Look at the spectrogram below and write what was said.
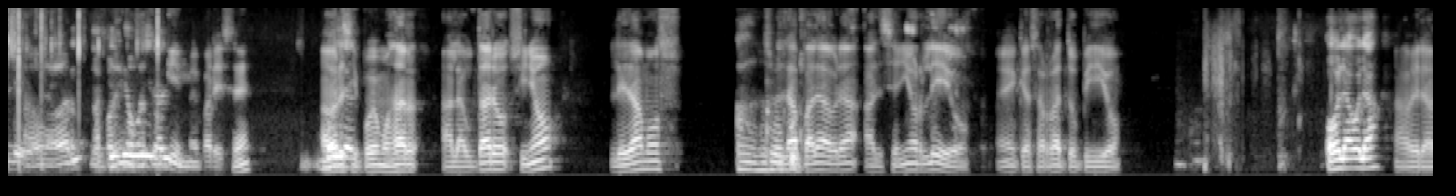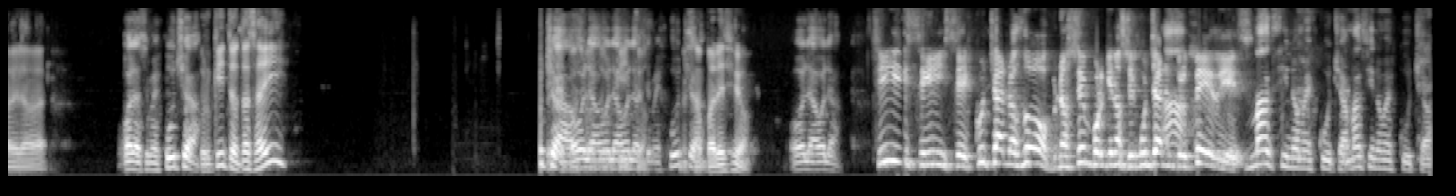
Leo. A ver, a ver, ponemos a, Kim, me parece. ¿eh? A ver si podemos dar a Lautaro. Si no, le damos ah, la palabra al señor Leo, eh, que hace rato pidió. Hola, hola. A ver, a ver, a ver. Hola, ¿se me escucha? Turquito, ¿estás ahí? Hola, hola, hola, ¿se me escucha? Desapareció. Hola, hola. Sí, sí, se escuchan los dos. No sé por qué no se escuchan entre ah, ustedes. Maxi no me escucha, Maxi no me escucha.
